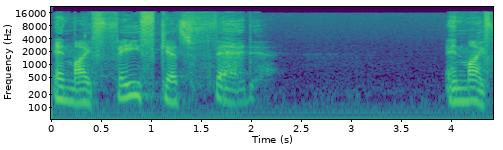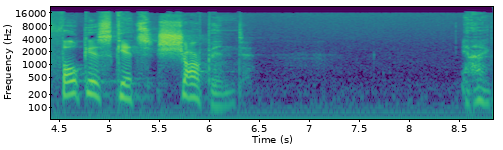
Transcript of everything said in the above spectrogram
and my faith gets fed. And my focus gets sharpened. And I'm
